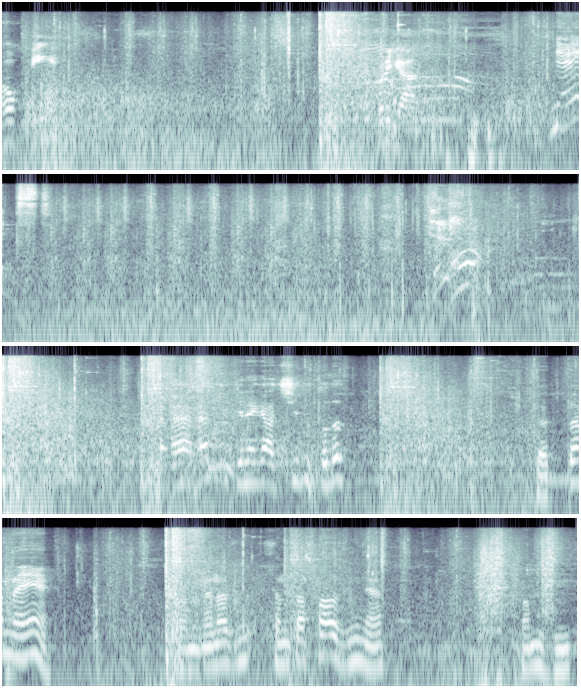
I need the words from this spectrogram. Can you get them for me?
Olha o ping. Obrigado. Next. É, é, que negativo toda. Eu também. Pelo menos você não tá sozinho, né? Vamos junto.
